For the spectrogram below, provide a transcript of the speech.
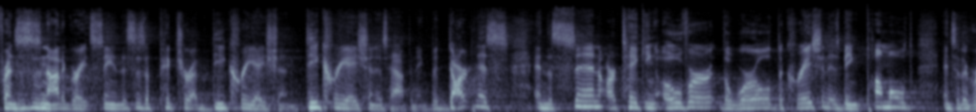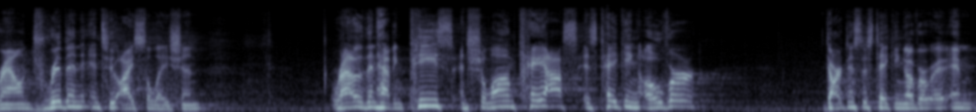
Friends, this is not a great scene. This is a picture of decreation. Decreation is happening. The darkness and the sin are taking over the world. The creation is being pummeled into the ground, driven into isolation. Rather than having peace and shalom, chaos is taking over. Darkness is taking over. And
